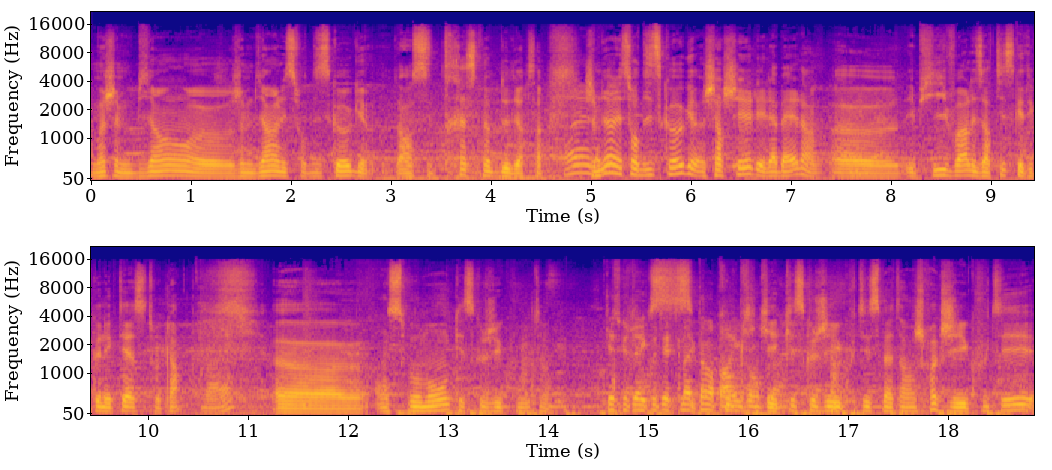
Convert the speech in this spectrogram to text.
moi, j'aime bien, euh, j'aime bien aller sur Discog. Alors, c'est très snob de dire ça. J'aime bien aller sur Discog, chercher les labels, euh, et puis voir les artistes qui étaient connectés à ce truc-là. Ouais. En ce moment, qu'est-ce que j'écoute? Qu'est-ce que tu as écouté ce matin par compliqué. exemple? Qu'est-ce que j'ai écouté ce matin? Je crois que j'ai écouté.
